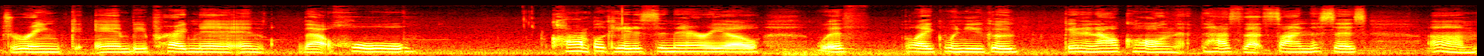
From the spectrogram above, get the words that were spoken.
drink and be pregnant and that whole complicated scenario with like when you go get an alcohol and it has that sign that says um,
